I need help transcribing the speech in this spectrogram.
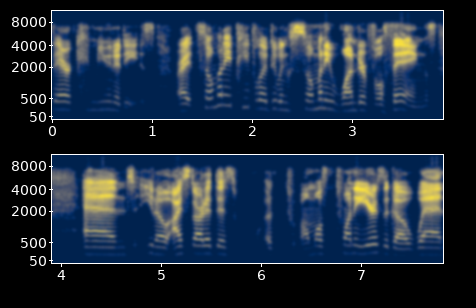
their communities, right? So many people are doing so many wonderful things. And, you know, I started this uh, almost 20 years ago when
